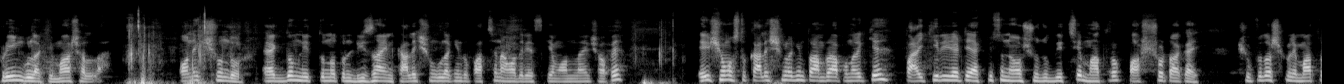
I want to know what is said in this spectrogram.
প্রিন্টগুলা কি মাশাল্লাহ অনেক সুন্দর, একদম নিত্য নতুন ডিজাইন কালেকশনগুলো কিন্তু পাচ্ছেন আমাদের এসকেএম অনলাইন শপে এই সমস্ত কালেকশনগুলো কিন্তু আমরা আপনাদেরকে পাইকারি রেটে এক পিছু নেওয়ার সুযোগ দিচ্ছি মাত্র পাঁচশো টাকায়। সুপ্রদর্শক মাত্র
